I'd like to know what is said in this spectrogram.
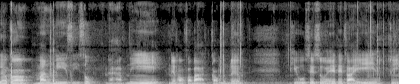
แล้วก็มั่งมีสีสุก นะครับ นี่เนื้อทองฝาบาทกล่องเดิมๆ ผิวสวยๆ ใสๆ นี่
